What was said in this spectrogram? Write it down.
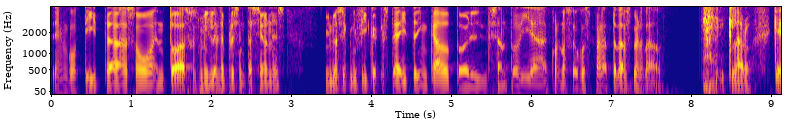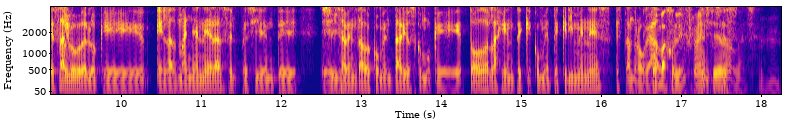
en gotitas o en todas sus miles de presentaciones y no significa que esté ahí trincado todo el santo día con los ojos para atrás, ¿verdad? Claro, que es algo de lo que en las mañaneras el presidente eh, Sí. se ha aventado comentarios como que toda la gente que comete crímenes están drogados. Están bajo la influencia Entonces, de drogas.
